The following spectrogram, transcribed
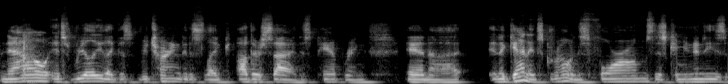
now it's really like this returning to this like other side this pampering. And uh and again it's grown. There's forums there's communities.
